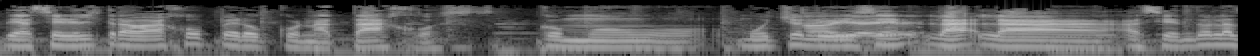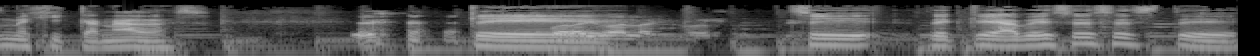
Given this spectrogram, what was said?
de hacer el trabajo pero con atajos, como muchos le dicen, La, la haciendo las mexicanadas. que por ahí va la cosa. Sí. de que a veces este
